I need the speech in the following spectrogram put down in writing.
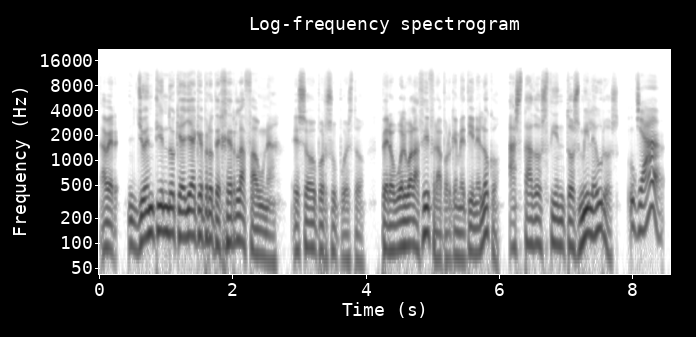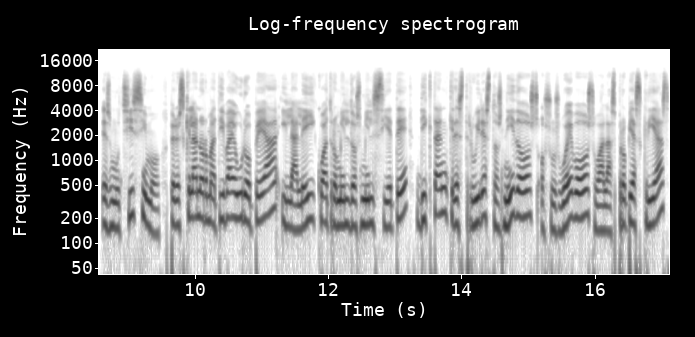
a ver, yo entiendo que haya que proteger la fauna, eso por supuesto. Pero vuelvo a la cifra porque me tiene loco. Hasta 200.000 euros. Ya, es muchísimo. Pero es que la normativa europea y la ley 4000-2007 dictan que destruir estos nidos o sus huevos o a las propias crías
